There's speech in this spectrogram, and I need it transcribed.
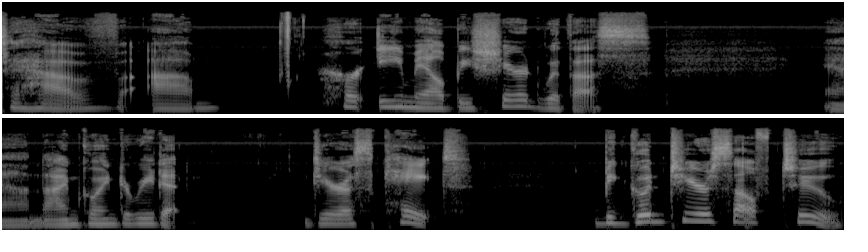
to have um, her email be shared with us. And I'm going to read it. Dearest Kate, be good to yourself too.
